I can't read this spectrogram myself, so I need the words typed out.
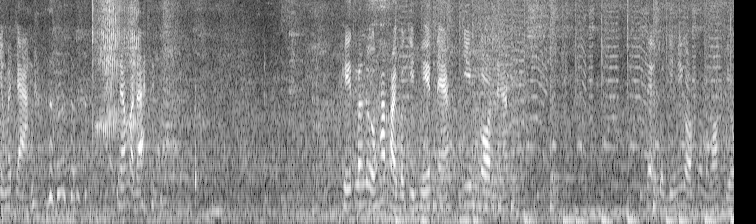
ยังมาจาง น้ำมาได้เพชรแล้วเนอะถ้าใครมากินเพชรนะจิ้มก่อนนะแต่ตัวกินนี่ก็ต้องบอกว่าเคี้ยว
